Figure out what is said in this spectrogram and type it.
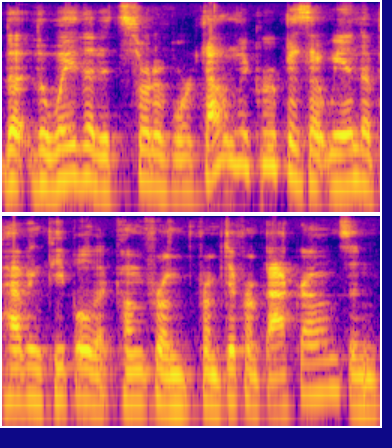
the the way that it's sort of worked out in the group is that we end up having people that come from from different backgrounds and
